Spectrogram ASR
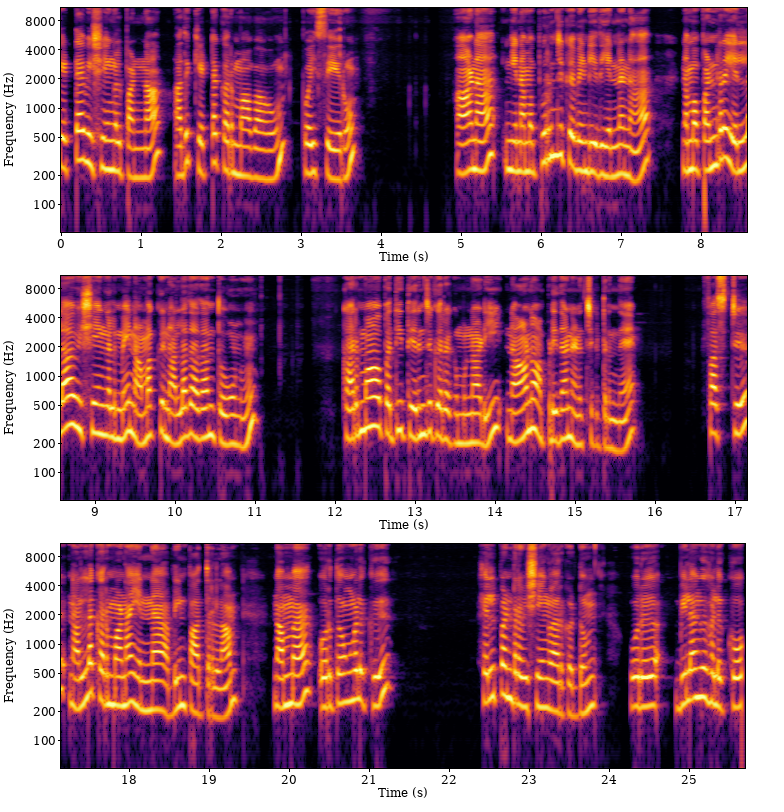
கெட்ட விஷயங்கள் பண்ணால் அது கெட்ட கர்மாவாகவும் போய் சேரும். ஆனால் இங்கே நம்ம புரிஞ்சுக்க வேண்டியது என்னென்னா நம்ம பண்ணுற எல்லா விஷயங்களுமே நமக்கு நல்லதாக தான் தோணும். கர்மாவை பற்றி தெரிஞ்சுக்கிறதுக்கு முன்னாடி நானும் அப்படி தான் நினச்சிக்கிட்டு இருந்தேன். ஃபஸ்ட்டு நல்ல கர்மானா என்ன அப்படின்னு பார்த்துடலாம் நம்ம ஒருத்தவங்களுக்கு ஹெல்ப் பண்ணுற விஷயங்களாக இருக்கட்டும் ஒரு விலங்குகளுக்கோ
